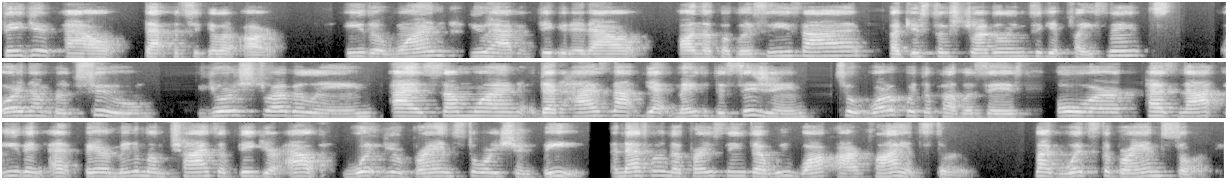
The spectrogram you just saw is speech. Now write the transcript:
figured out that particular art. Either one, you haven't figured it out on the publicity side, like you're still struggling to get placements. Or number two, you're struggling as someone that has not yet made the decision to work with a publicist or has not even at bare minimum tried to figure out what your brand story should be. And that's one of the first things that we walk our clients through. Like, what's the brand story?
